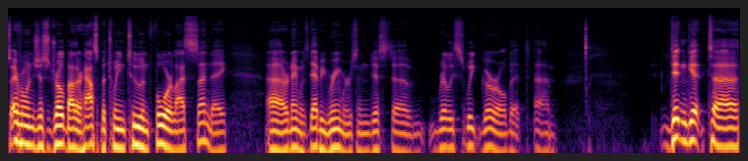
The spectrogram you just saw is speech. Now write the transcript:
So everyone just drove by their house between two and four last Sunday. Uh, her name was Debbie Reamers, and just a really sweet girl that um, didn't get uh,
